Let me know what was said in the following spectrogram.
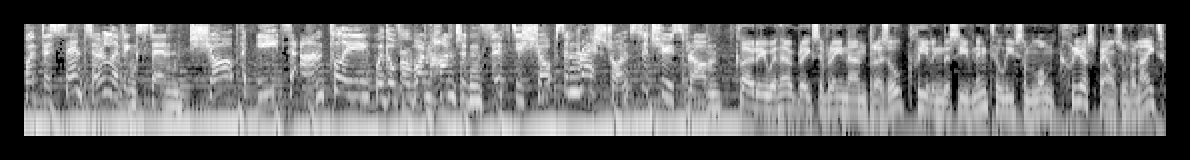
with the Centre Livingston. Shop, eat, and play with over 150 shops and restaurants to choose from. Cloudy with outbreaks of rain and drizzle, clearing this evening to leave some long clear spells overnight.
